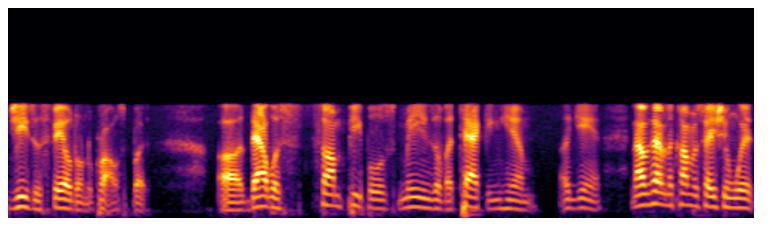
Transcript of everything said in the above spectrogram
Jesus failed on the cross, but uh, that was some people's means of attacking him again. And I was having a conversation with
